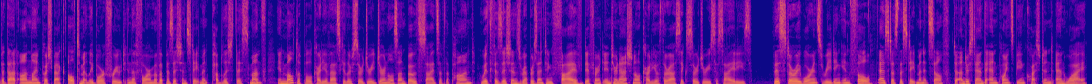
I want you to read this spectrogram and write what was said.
But that online pushback ultimately bore fruit in the form of a position statement published this month in multiple cardiovascular surgery journals on both sides of the pond, with physicians representing five different international cardiothoracic surgery societies. This story warrants reading in full, as does the statement itself, to understand the endpoints being questioned and why.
